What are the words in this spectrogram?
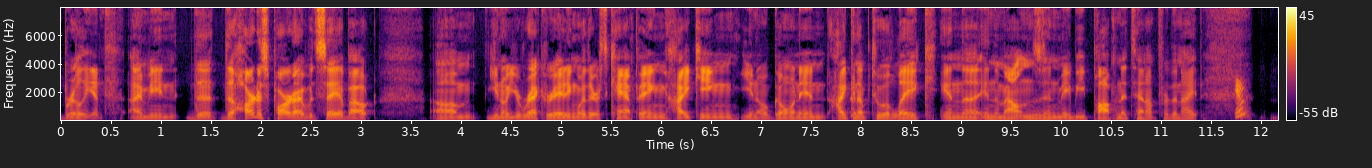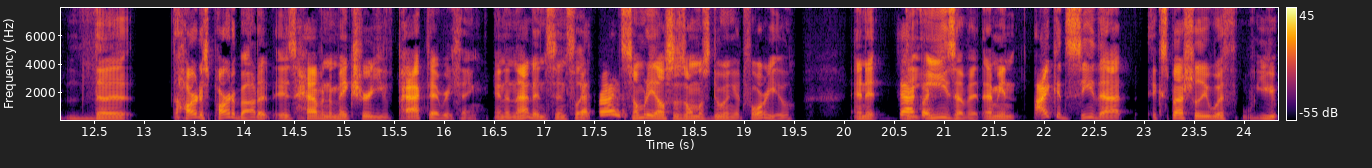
Brilliant. I mean, the the hardest part I would say about um, you know, you're recreating whether it's camping, hiking, you know, going in, hiking up to a lake in the in the mountains and maybe popping a tent up for the night. Yep. The the hardest part about it is having to make sure you've packed everything. And in that instance, like right. somebody else is almost doing it for you. And it Exactly. the ease of it. I mean, I could see that especially with you,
